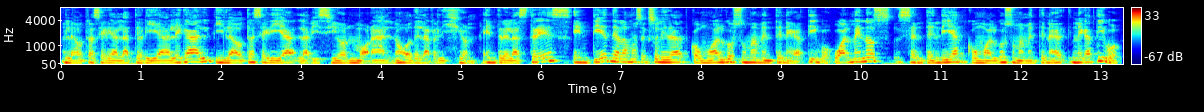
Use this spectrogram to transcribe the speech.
la otra sería la teoría legal y la otra sería la visión moral, ¿no? O de la religión. Entre las tres, entiende a la homosexualidad como algo sumamente negativo, o al menos se entendían como algo sumamente negativo.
